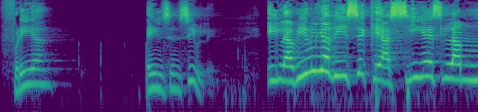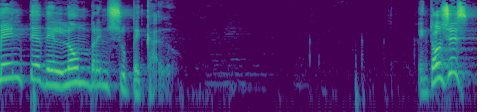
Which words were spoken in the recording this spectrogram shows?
fría e insensible. Y la Biblia dice que así es la mente del hombre en su pecado. Entonces,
